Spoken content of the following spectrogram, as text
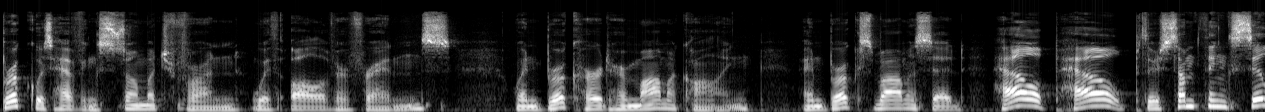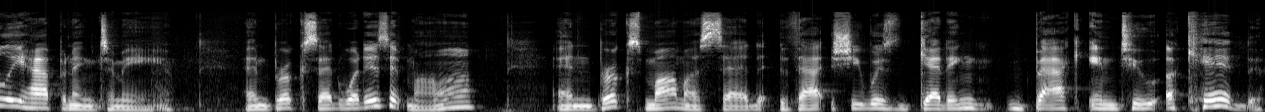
Brooke was having so much fun with all of her friends when Brooke heard her mama calling, and Brooke's mama said, Help, help, there's something silly happening to me. And Brooke said, What is it, mama? And Brooke's mama said that she was getting back into a kid.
